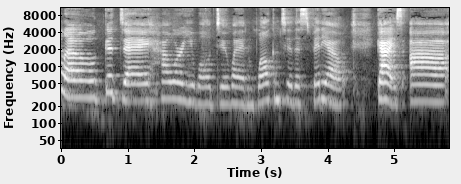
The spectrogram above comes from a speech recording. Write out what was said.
Hello, good day. How are you all doing? Welcome to this video. Guys, uh,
